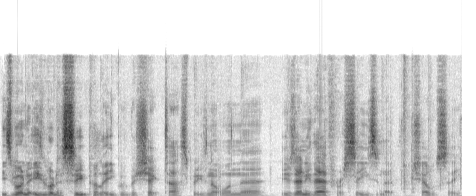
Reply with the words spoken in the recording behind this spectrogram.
He's won. He's won a Super League with Besiktas, but he's not won there. He was only there for a season at Chelsea.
